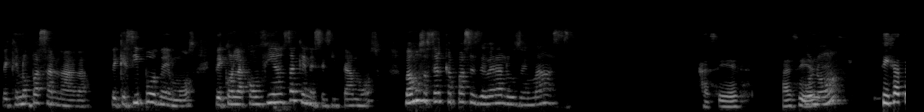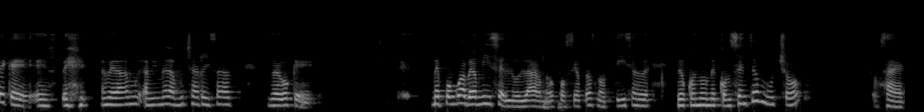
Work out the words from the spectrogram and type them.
de que no pasa nada, de que sí podemos, de con la confianza que necesitamos, vamos a ser capaces de ver a los demás. Así es, así ¿O es. no? Fíjate que este, a mí me da mucha risa luego que eh, me pongo a ver mi celular, ¿no? Por ciertas noticias, pero cuando me concentro mucho, o sea,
